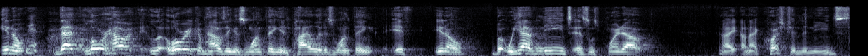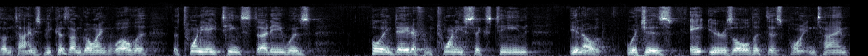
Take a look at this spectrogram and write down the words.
You know, that lower, hou- lower income housing is one thing and pilot is one thing. If, you know, but we have needs, as was pointed out, and I, and I question the needs sometimes because I'm going, well, the, the 2018 study was pulling data from 2016, you know, which is eight years old at this point in time.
